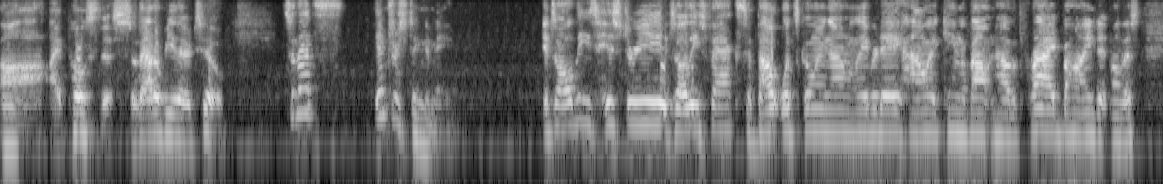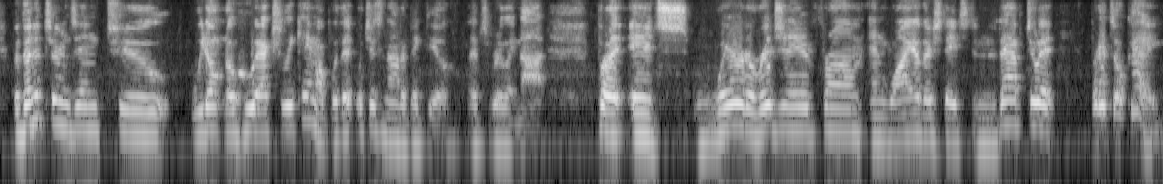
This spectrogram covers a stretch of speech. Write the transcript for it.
uh, i post this so that'll be there too. So that's interesting to me it's all these history it's all these facts about what's going on on labor day how it came about and how the pride behind it and all this but then it turns into we don't know who actually came up with it which is not a big deal it's really not but it's where it originated from and why other states didn't adapt to it but it's okay.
